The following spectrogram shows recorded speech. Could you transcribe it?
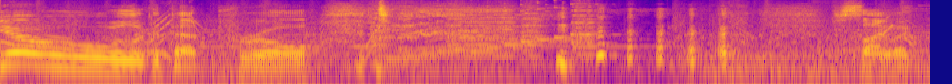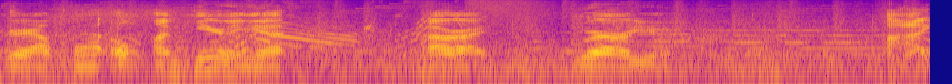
Yo, look at that pro. I would grab that. Oh, I'm hearing it. Alright, where are you? I,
